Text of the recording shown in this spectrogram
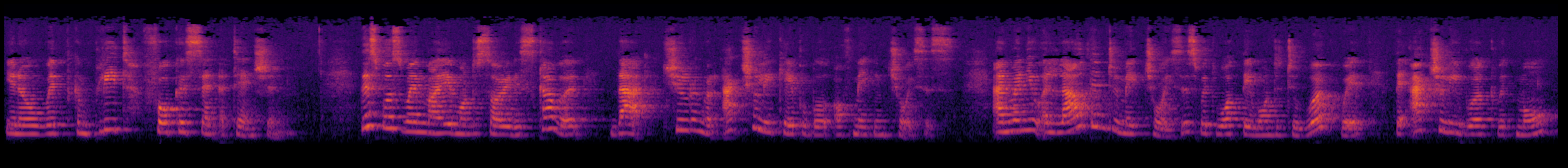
you know, with complete focus and attention. This was when Maria Montessori discovered that children were actually capable of making choices. And when you allowed them to make choices with what they wanted to work with, they actually worked with more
